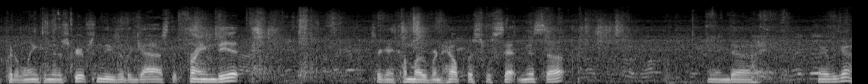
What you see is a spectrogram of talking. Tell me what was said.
put a link in the description. These are the guys that framed it. So they're gonna come over and help us with setting this up. And uh, there we go.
